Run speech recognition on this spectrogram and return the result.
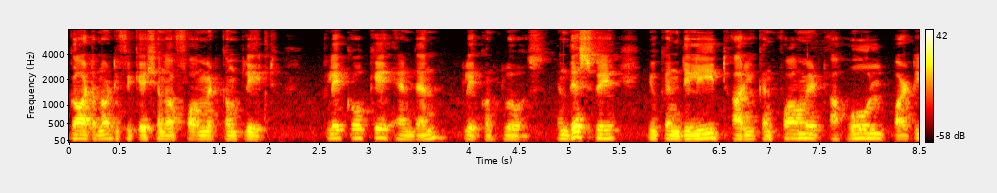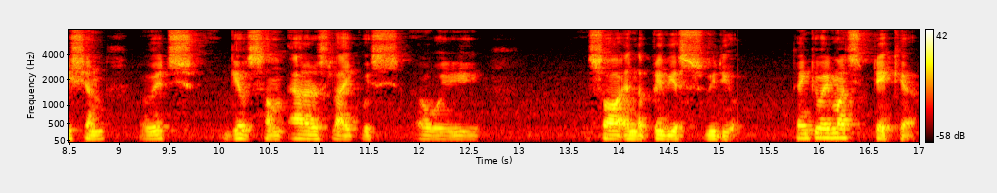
got a notification of format complete. Click OK and then click on close. In this way, you can delete or you can format a whole partition which gives some errors like we, we saw in the previous video. Thank you very much. Take care.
